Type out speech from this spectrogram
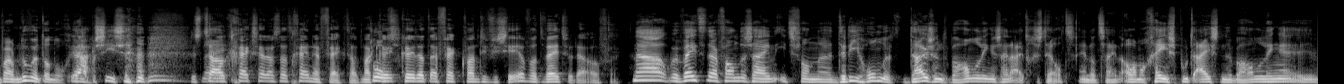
waarom doen we het dan nog? Ja, precies. Dus het zou ook gek zijn als dat geen effect had. Maar kun je, kun je, dat effect kwantificeren? Wat weten we daarover? Nou, we weten daarvan, er zijn iets van uh, eh, 300.000 behandelingen zijn uitgesteld. En dat zijn allemaal geen spoedeisende behandelingen.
